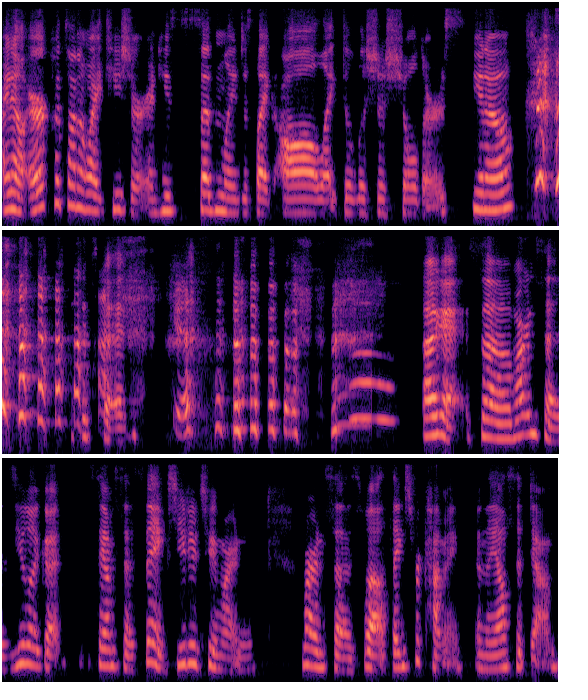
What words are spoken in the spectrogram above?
I know Eric puts on a white t-shirt and he's suddenly just like all like delicious shoulders, you know? It's good. yeah. okay, so Martin says, You look good. Sam says, Thanks, you do too, Martin. Martin says, Well, thanks for coming. And they all sit down.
